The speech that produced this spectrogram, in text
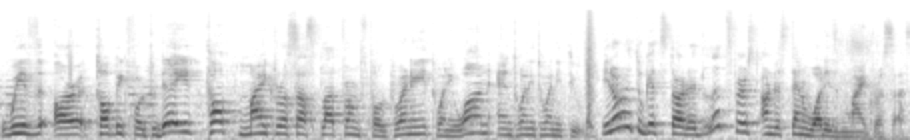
with our topic for today top micro SaaS platforms for 2021 and 2022. In order to get started, let's first understand what is micro SaaS.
